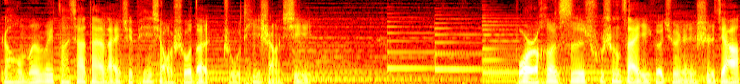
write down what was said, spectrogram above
让我们为大家带来这篇小说的主题赏析。博尔赫斯出生在一个军人世家，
